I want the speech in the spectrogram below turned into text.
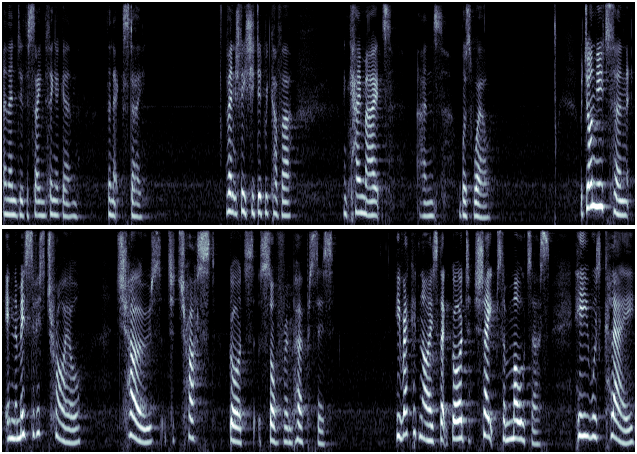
and then do the same thing again the next day. Eventually, she did recover and came out and was well. But John Newton, in the midst of his trial, chose to trust God's sovereign purposes. He recognized that God shapes and molds us. He was clay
